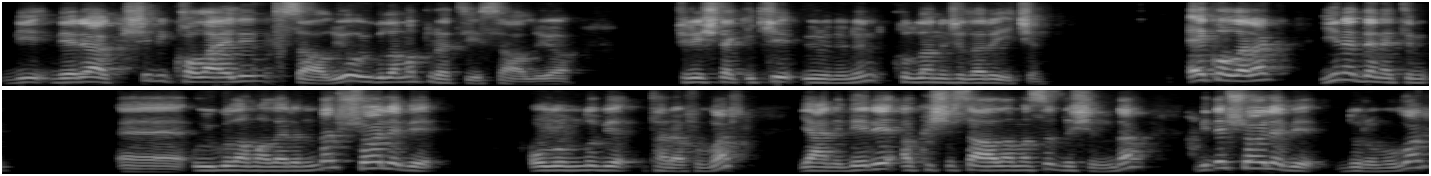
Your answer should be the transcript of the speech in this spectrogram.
Bir veri akışı bir kolaylık sağlıyor, uygulama pratiği sağlıyor Freshtek 2 ürününün kullanıcıları için. Ek olarak yine denetim e, uygulamalarında şöyle bir olumlu bir tarafı var. Yani veri akışı sağlaması dışında bir de şöyle bir durumu var.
